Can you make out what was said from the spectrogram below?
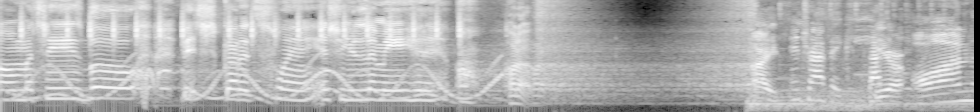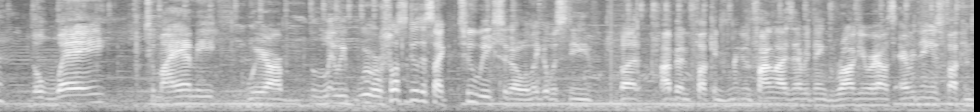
on my cheese blue. Bitch got a twin, and she let me hit it. Uh. Hold up. All right, In traffic. we are on the way to Miami. We are. We, we were supposed to do this like two weeks ago. We'll link up with Steve, but I've been fucking. We've been finalizing everything. RawGear Warehouse. Everything is fucking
